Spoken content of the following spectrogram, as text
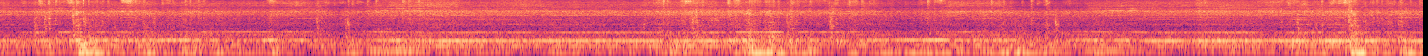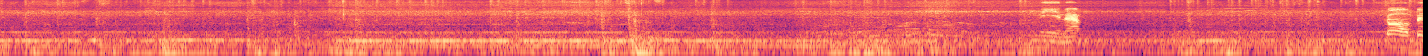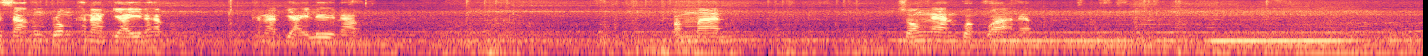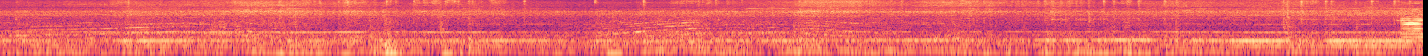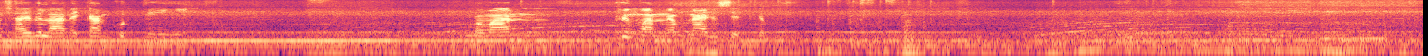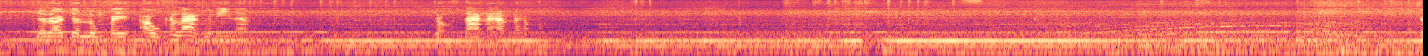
ก็เป็นสระวงกลมขนาดใหญ่นะครับ ขนาดใหญ่เลยนะครับ ประมาณสองงานกว่าๆนะครับ ก็ใช้ เวลาในการขุดมีประมาณครึ่งวันครับ น่าจะเสร็จครับเดี๋ยวเราจะลงไปเอาข้างล่างตัวนี้นะครับเจาะตาน้ำนะครับ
